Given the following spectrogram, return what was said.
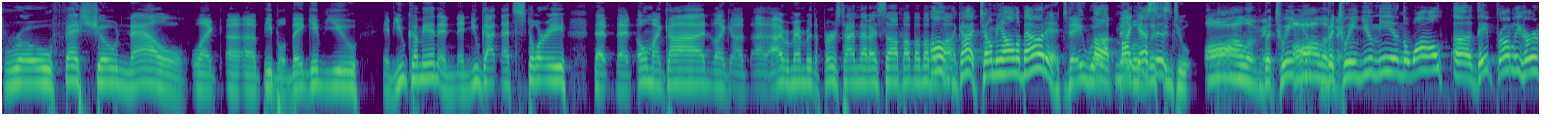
professional like uh, uh people. They give you if you come in and, and you got that story that that oh my god like uh, uh, I remember the first time that I saw blah blah blah blah Oh blah, my God, tell me all about it. they will Uh, they my will guess listen is to all of it between all you, of it. between you, me, and the wall, uh, they've probably heard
